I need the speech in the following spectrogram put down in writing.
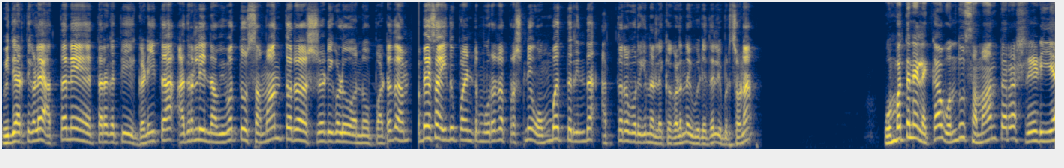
ವಿದ್ಯಾರ್ಥಿಗಳೇ ಹತ್ತನೇ ತರಗತಿ ಗಣಿತ, ಅದರಲ್ಲಿ ನಾವಿವತ್ತು ಸಮಾಂತರ ಶ್ರೇಣಿಗಳು ಅನ್ನೋ ಪಾಠದ ಅಭ್ಯಾಸ ಐದು ಪಾಯಿಂಟ್ ಮೂರರ ಪ್ರಶ್ನೆ ಒಂಬತ್ತರಿಂದ ಹತ್ತರವರೆಗಿನ ಲೆಕ್ಕಗಳನ್ನು ವಿಡಿಯೋದಲ್ಲಿ ಬಿಡಿಸೋಣ. ಒಂಬತ್ತನೇ ಲೆಕ್ಕ, ಒಂದು ಸಮಾಂತರ ಶ್ರೇಣಿಯ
